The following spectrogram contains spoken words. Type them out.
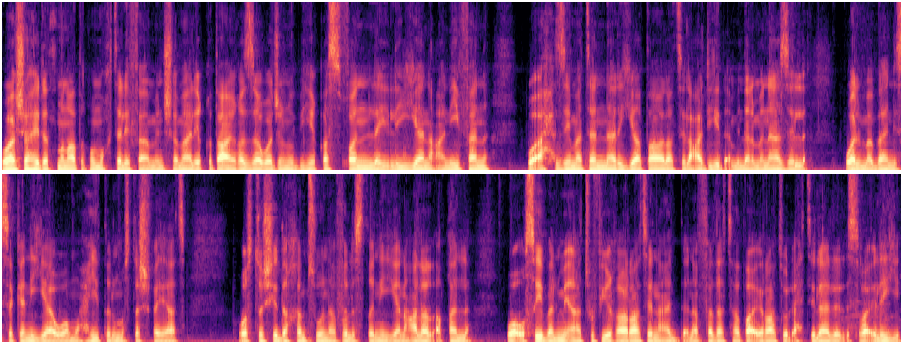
وشهدت مناطق مختلفة من شمال قطاع غزة وجنوبه قصفا ليليا عنيفا وأحزمة نارية طالت العديد من المنازل والمباني السكنية ومحيط المستشفيات. واستشهد خمسون فلسطينيا على الأقل. وأصيب المئات في غارات عدة نفذتها طائرات الاحتلال الإسرائيلي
